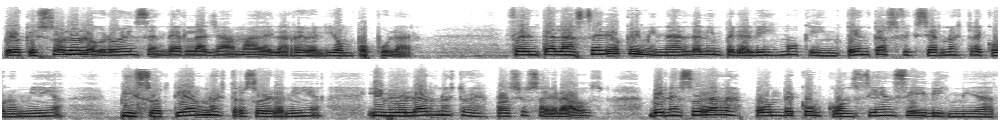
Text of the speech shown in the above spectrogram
pero que solo logró encender la llama de la rebelión popular. Frente al asedio criminal del imperialismo que intenta asfixiar nuestra economía, pisotear nuestra soberanía y violar nuestros espacios sagrados, Venezuela responde con conciencia y dignidad.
